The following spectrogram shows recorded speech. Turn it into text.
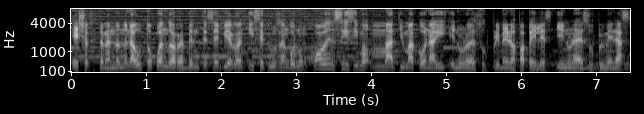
Ellos están andando en auto cuando de repente se pierden y se cruzan con un jovencísimo Matthew McConaughey en uno de sus primeros papeles y en una de sus primeras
